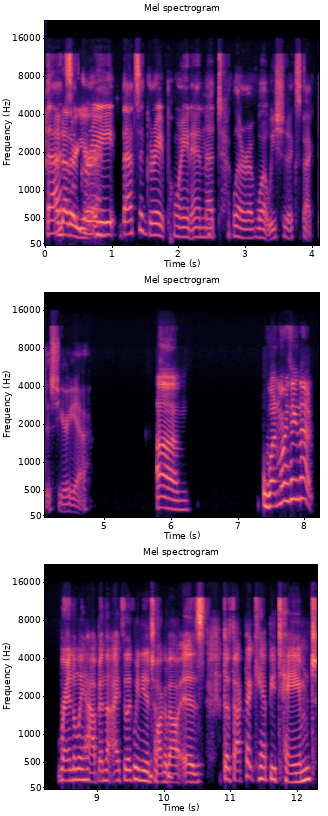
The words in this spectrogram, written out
that's another year. great that's a great point and a teller of what we should expect this year yeah Um, one more thing that randomly happened that I feel like we need to talk about is the fact that Can't Be Tamed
